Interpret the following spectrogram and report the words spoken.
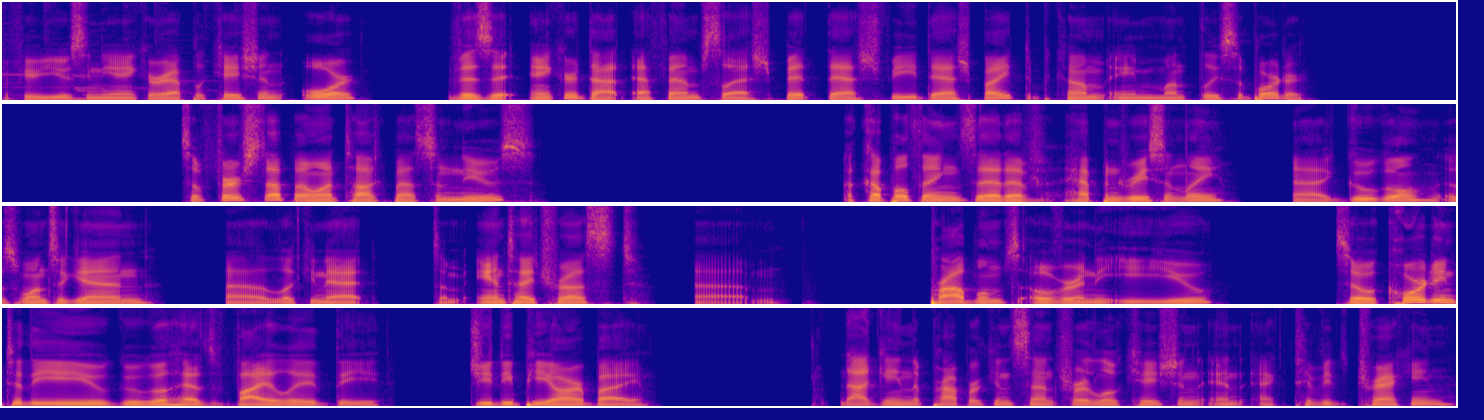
if you're using the Anchor application or visit anchor.fm slash bit-v-byte to become a monthly supporter. So first up, I want to talk about some news. A couple things that have happened recently. Uh, Google is once again uh, looking at some antitrust um, problems over in the EU. So, according to the EU, Google has violated the GDPR by not getting the proper consent for location and activity tracking,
